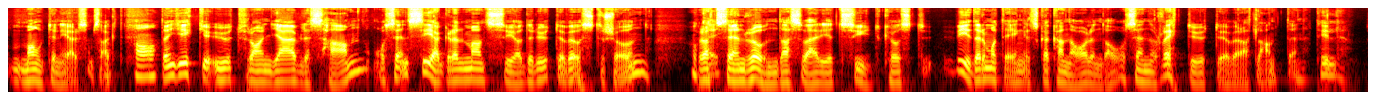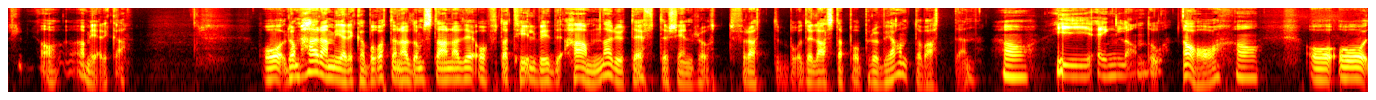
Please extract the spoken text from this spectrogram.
Mountaineer som sagt, Ja, den gick ju ut från Gävles hamn och sen seglade man söderut över Östersjön för okej. att sen runda Sveriges sydkust vidare mot Engelska kanalen då, och sen rätt ut över Atlanten till ja, Amerika. Och de här Amerikabåtarna de stannade ofta till vid hamnar utefter sin rutt för att både lasta på proviant och vatten. Ja, i England då. Ja, Ja, och, och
